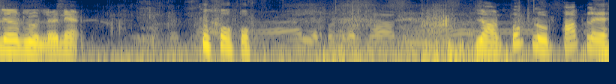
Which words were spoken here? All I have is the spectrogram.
เร็วๆหลุดแล้วเนี่ย หย่าเพิ่งกระชากนะหยอดปุ๊บหลุดปั๊บเลย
